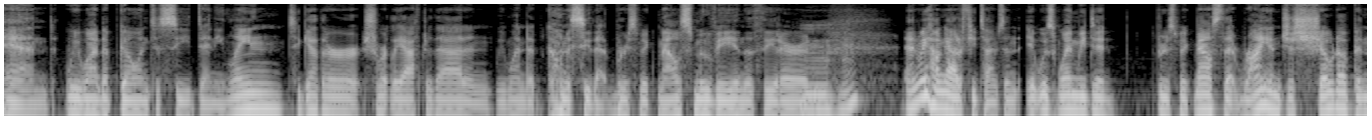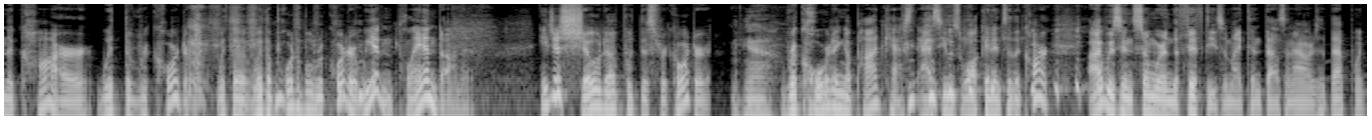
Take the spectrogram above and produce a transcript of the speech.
And we wound up going to see Denny Laine together shortly after that. And we wound up going to see that Bruce McMouse movie in the theater. And, mm-hmm. and we hung out a few times. And it was when we did Bruce McMouse that Ryan just showed up in the car with the recorder, with a with a portable recorder. We hadn't planned on it. He just showed up with this recorder Yeah. recording a podcast as he was walking into the car. I was in somewhere in the 50s of my 10,000 hours at that point.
